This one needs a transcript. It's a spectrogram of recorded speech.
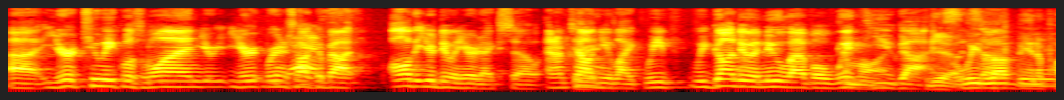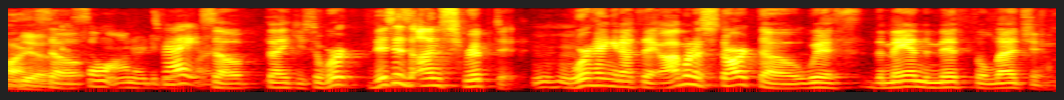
uh, your two equals one. You're, you're, we're going to talk about all that you're doing here at XO, And I'm telling you, like we've we've gone to a new level with you guys. Yeah. We so- love being a part Yeah. of it. So so honored to be right. a part. so thank you. So we're this is unscripted. Mm-hmm. We're hanging out today. I'm going to start though with the man, the myth, the legend,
